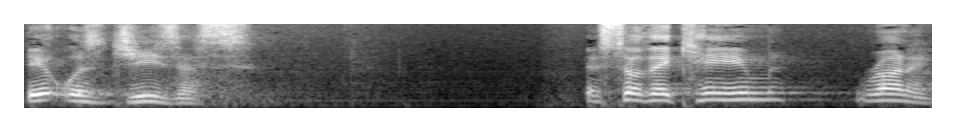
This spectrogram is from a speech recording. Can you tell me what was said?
it was Jesus. And so they came running.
